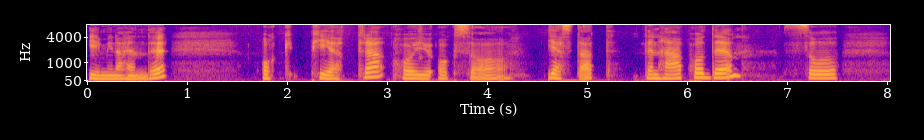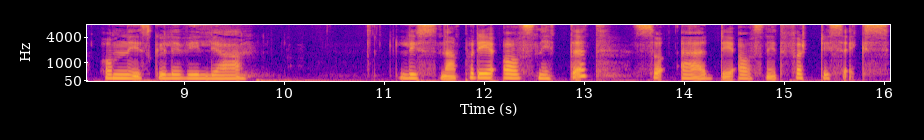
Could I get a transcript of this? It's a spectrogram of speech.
I mina händer och Petra har ju också gästat den här podden. Så om ni skulle vilja lyssna på det avsnittet så är det avsnitt 46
